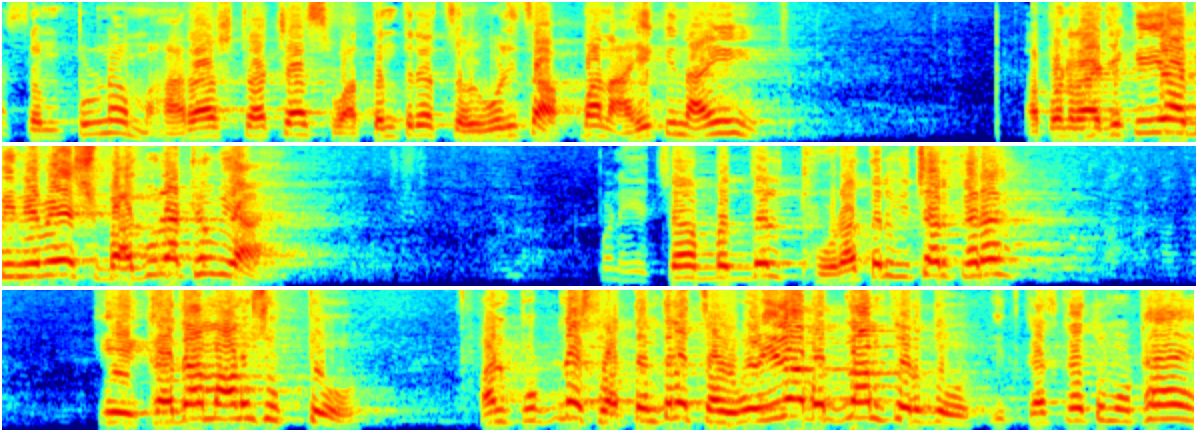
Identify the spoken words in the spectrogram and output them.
हा संपूर्ण महाराष्ट्राच्या स्वातंत्र्य चळवळीचा अपमान आहे की नाही? आपण राजकीय अभिनिवेश बाजूला ठेवूया. पण याच्याबद्दल थोडा तर विचार करा. की एखादा माणूस उठतो आणि पूर्ण स्वातंत्र्य चळवळीला बदनाम करतो. इतकाच का तो मोठा आहे?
